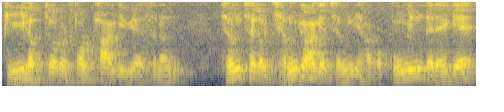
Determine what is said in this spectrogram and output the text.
비협조를 돌파하기 위해서는 정책을 정교하게 정리하고 국민들에게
